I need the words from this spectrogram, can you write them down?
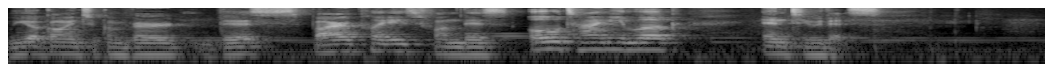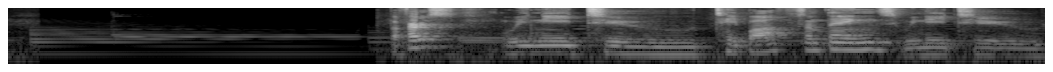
We are going to convert this fireplace from this old timey look into this. But first, we need to tape off some things. We need to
